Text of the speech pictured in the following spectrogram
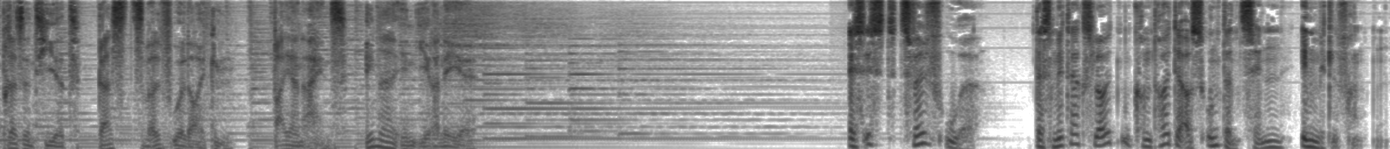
präsentiert das 12 Uhr Läuten. Bayern 1, immer in ihrer Nähe. Es ist 12 Uhr. Das Mittagsläuten kommt heute aus Unternzenn in Mittelfranken.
